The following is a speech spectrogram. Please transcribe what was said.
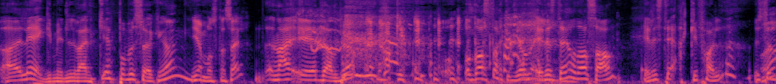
Legemiddelverket på besøk en gang. Hjemme hos deg selv? Nei, i et radioprogram. og, og da snakket vi om LSD, og da sa han LSD er ikke farlig, det. Hvis, ja.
